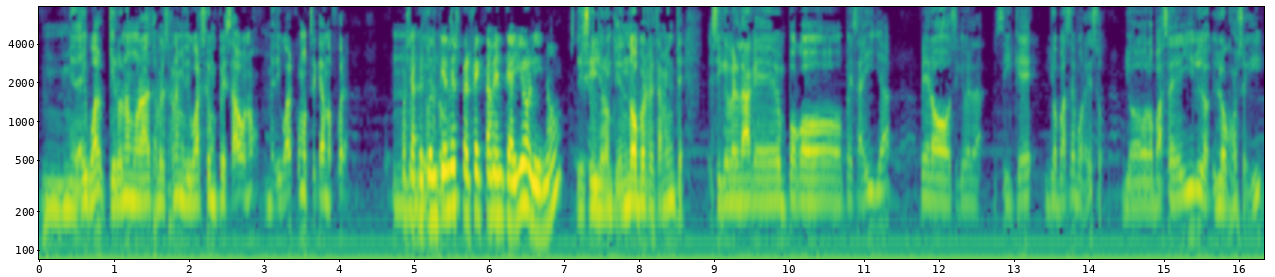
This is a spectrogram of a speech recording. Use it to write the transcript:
"Mm, me da igual, quiero enamorar a esta persona, me da igual ser un pesado o no, me da igual cómo esté quedando fuera. Mm, O sea que yo tú entiendes perfectamente a Yoli, ¿no? Sí, sí, yo lo entiendo perfectamente. Sí que es verdad que es un poco pesadilla, pero sí que es verdad, sí que yo pasé por eso. Yo lo pasé y lo, y lo conseguí.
